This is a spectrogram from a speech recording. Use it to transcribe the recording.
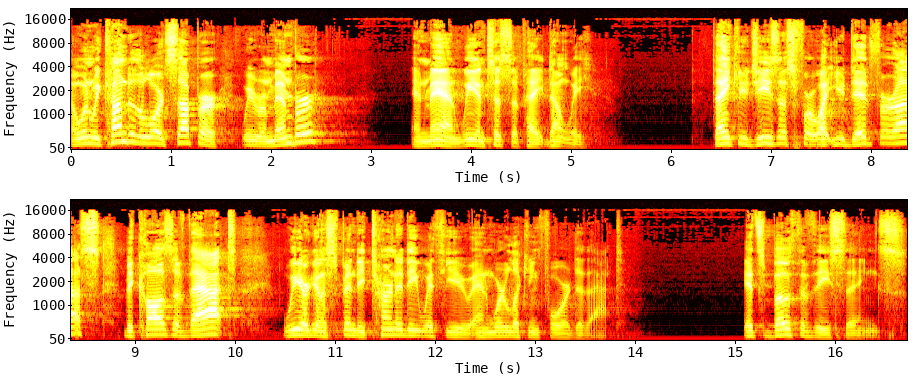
And when we come to the Lord's Supper, we remember, and man, we anticipate, don't we? Thank you, Jesus, for what you did for us. Because of that, we are going to spend eternity with you, and we're looking forward to that. It's both of these things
